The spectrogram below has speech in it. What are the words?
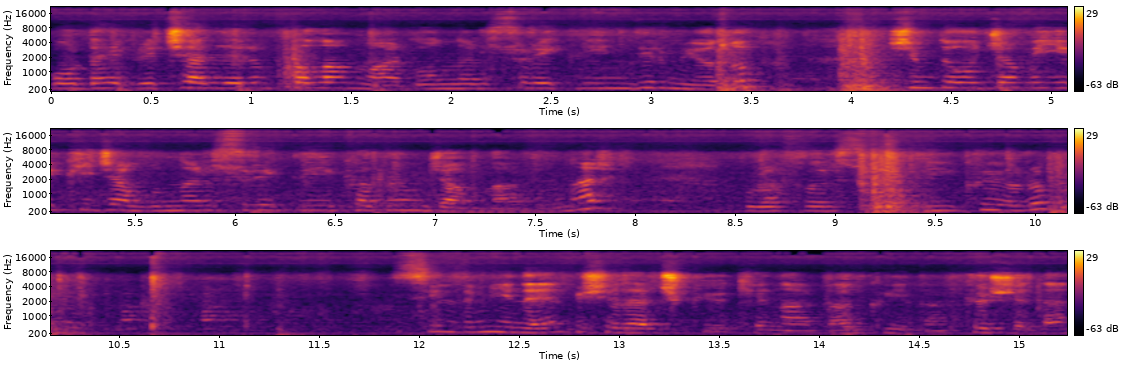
orada hep reçellerim falan vardı. Onları sürekli indirmiyordum. Şimdi o camı yıkayacağım. Bunları sürekli yıkadığım camlar bunlar. Bu rafları sürekli yıkıyorum. Sildim yine bir şeyler çıkıyor kenardan, kıyıdan, köşeden.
